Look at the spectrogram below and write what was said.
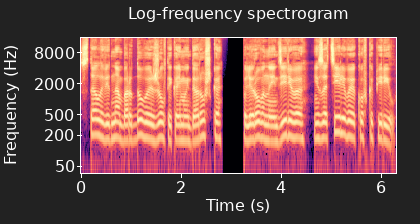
Стала видна бордовая желтой каймой дорожка, полированное дерево и затейливая ковка перил.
